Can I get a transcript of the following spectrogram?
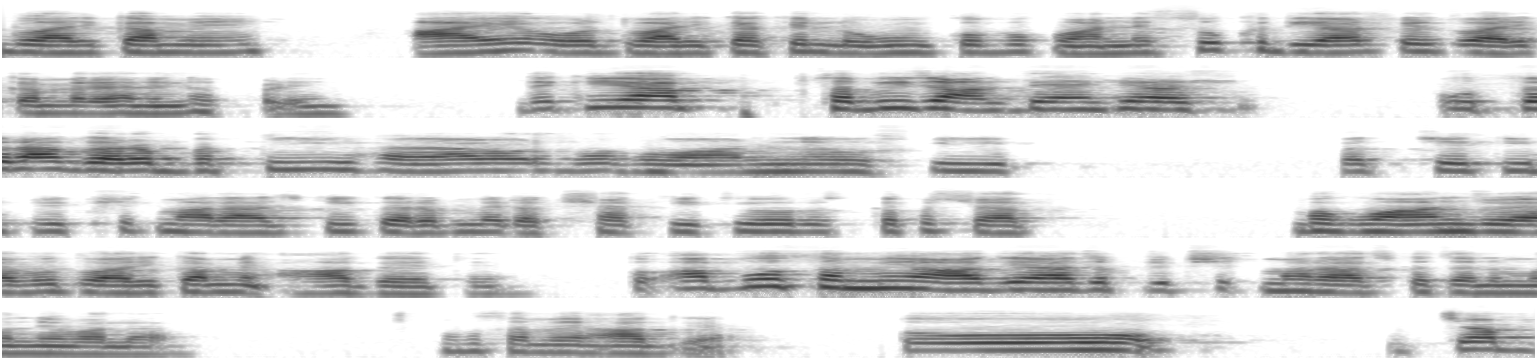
द्वारिका में आए और द्वारिका के लोगों को भगवान ने सुख दिया और फिर द्वारिका में रहने लग पड़े। देखिए, आप सभी जानते हैं कि उत्तरा गर्भवती है और भगवान ने उसकी बच्चे की, परीक्षित महाराज की गर्भ में रक्षा की थी और उसके पश्चात भगवान जो है वो द्वारिका में आ गए थे। तो अब वो समय आ गया, जब परीक्षित महाराज का जन्म होने वाला है। वो समय आ गया। तो जब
